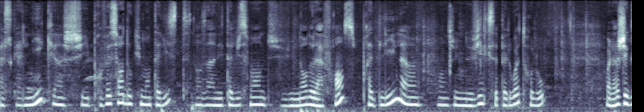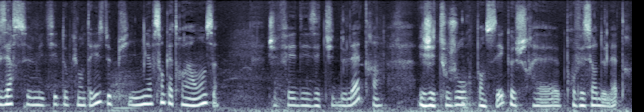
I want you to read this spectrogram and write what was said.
Pascal Nick, je suis professeur documentaliste dans un établissement du nord de la France, près de Lille, dans une ville qui s'appelle Waterloo. Voilà, j'exerce ce métier de documentaliste depuis 1991. J'ai fait des études de lettres et j'ai toujours pensé que je serais professeur de lettres.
